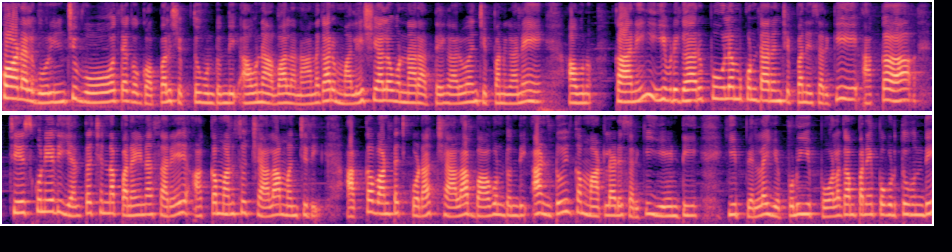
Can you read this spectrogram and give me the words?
కోడల గురించి ఓ తెగ గొప్పలు చెప్తూ ఉంటుంది. అవునా వాళ్ళ నాన్నగారు మలేషియాలో ఉన్నారు అత్తయ్య గారు అని చెప్పనుగానే అవును. కానీ ఈవిడ గారు పూలమ్ముకుంటారని చెప్పనేసరికి అక్క చేసుకునేది ఎంత చిన్న పనైనా సరే అక్క మనసు చాలా మంచిది. అక్క వంట కూడా చాలా బాగుంటుంది అంటూ ఇంకా మాట్లాడేసరికి ఏంటి? ఈ పిల్ల ఎప్పుడు ఈ పూల గంపనే పొగుడుతూ ఉంది?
